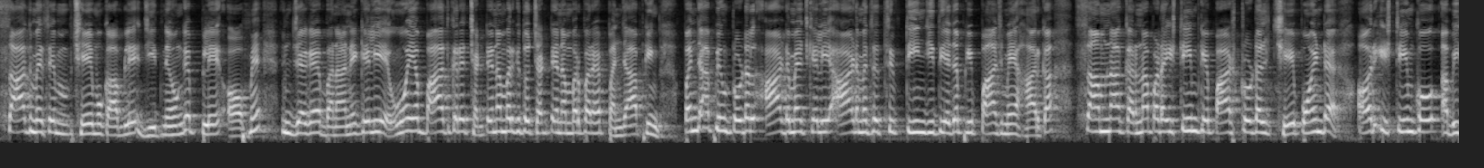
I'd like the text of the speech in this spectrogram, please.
सात में से छह मुकाबले जीतने होंगे प्ले में जगह बनाने के लिए। वही अब बात करें, छठे नंबर की तो छठे नंबर पर है Punjab King. Punjab King total आठ मैच खेली है, आठ में से सिर्फ़ तीन जीती है, जबकि पाँच में हार का सामना करना पड़ा। इस टीम के पास टोटल छः पॉइंट है और इस टीम को अभी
